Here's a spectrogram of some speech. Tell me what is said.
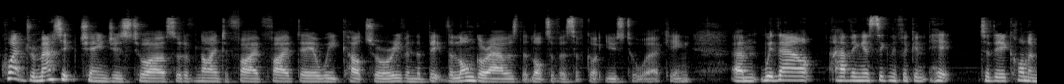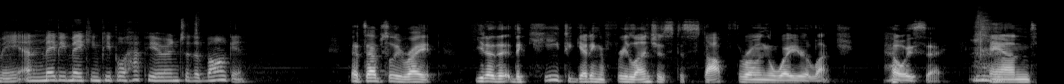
quite dramatic changes to our sort of nine to five, five day a week culture, or even the big, the longer hours that lots of us have got used to working, um, without having a significant hit to the economy and maybe making people happier into the bargain. That's absolutely right. You know, the, the key to getting a free lunch is to stop throwing away your lunch, I always say. and,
